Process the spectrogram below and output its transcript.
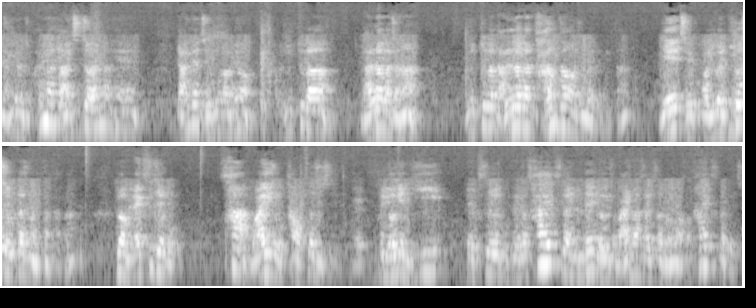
양변을 제곱 할만해? 아니 진짜 할만해. 양변 제곱을 하면 루트가 날라가잖아. 루트가 날라간 다음 상황을 생각해야 돼 일단. 얘 제곱, 아 이거 이거 제곱까지만 일단 봐봐. 그럼 x 제곱, 4, y 제곱 다 없어지지. 네. 그리고 여기엔 2x 곱해서 4x가 있는데 여기서 마이너스 x가 넘어와서 8x가 되지.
